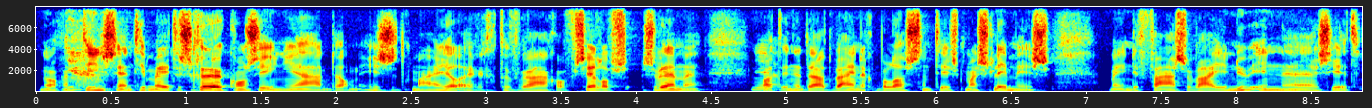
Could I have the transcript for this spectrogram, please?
nog een 10 centimeter scheur kon zien. Ja, dan is het maar heel erg te vragen of zelfs zwemmen, wat inderdaad weinig belastend is, maar slim is. Maar in de fase waar je nu in uh, zit,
